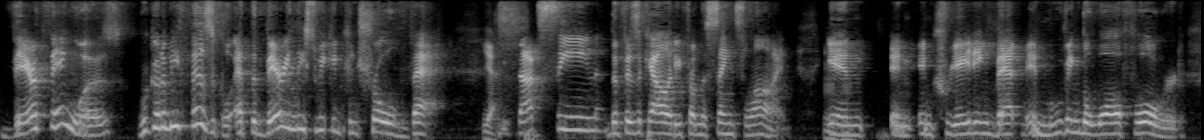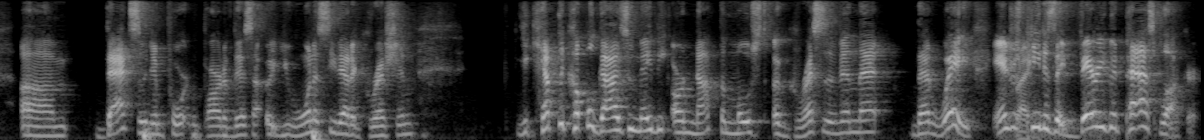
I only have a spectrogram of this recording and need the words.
their thing was we're going to be physical. At the very least, we can control that Yes. We've not seen the physicality from the Saints line in in in creating that in moving the wall forward. Um, that's an important part of this. You want to see that aggression. You kept a couple guys who maybe are not the most aggressive in that that way. Andrus Right. Peat is a very good pass blocker,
